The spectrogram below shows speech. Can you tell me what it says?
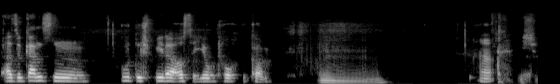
also ganzen guten Spieler aus der Jugend hochgekommen. Mhm. Ja. Ich,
